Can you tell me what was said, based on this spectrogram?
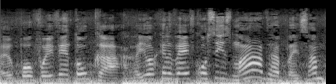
Aí o povo foi e inventou o carro. Aí aquele velho ficou cismado, rapaz, sabe?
